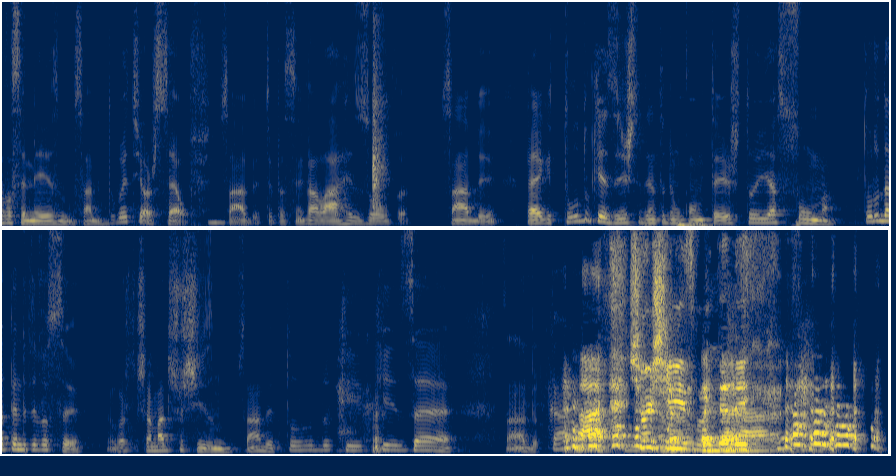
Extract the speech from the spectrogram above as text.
você mesmo, sabe? Do it yourself, sabe? Tipo assim, vá lá, resolva, sabe? Pegue tudo que existe dentro de um contexto e assuma. Tudo depende de você. Eu gosto de chamar de xuxismo, sabe? Tudo que quiser, sabe? Cara, ah, xuxismo, entendi.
